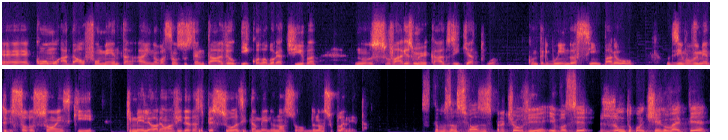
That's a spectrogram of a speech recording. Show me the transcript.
é, como a DAO fomenta a inovação sustentável e colaborativa nos vários mercados em que atua, contribuindo assim para o, o desenvolvimento de soluções que, que melhoram a vida das pessoas e também do nosso, do nosso planeta. Estamos ansiosos para te ouvir e você, junto contigo, vai ter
